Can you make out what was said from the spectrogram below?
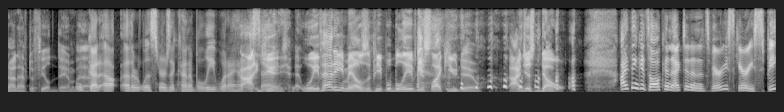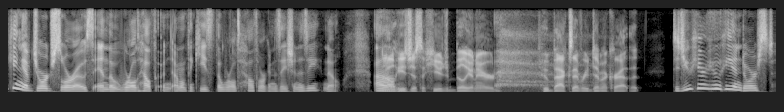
I'd have to feel damn We've got uh, other listeners that kind of believe what I have I, to say. you, we've had emails that people believe just like you do. I just don't. I think it's all connected and it's very scary. Speaking of George Soros and the World Health, I don't think he's the World Health Organization, is he? No. Um, no, he's just a huge billionaire who backs every Democrat that Did you hear who he endorsed?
